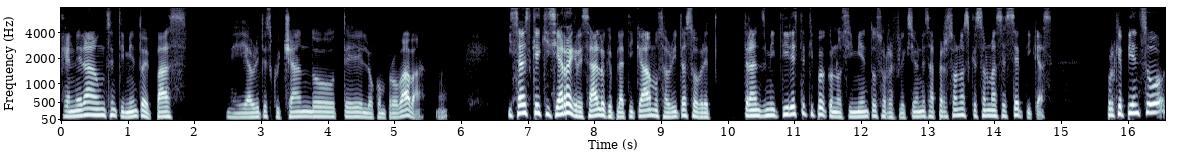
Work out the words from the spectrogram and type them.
genera un sentimiento de paz. Y ahorita escuchándote lo comprobaba, ¿no? Y sabes qué, quisiera regresar a lo que platicábamos ahorita sobre transmitir este tipo de conocimientos o reflexiones a personas que son más escépticas. Porque pienso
